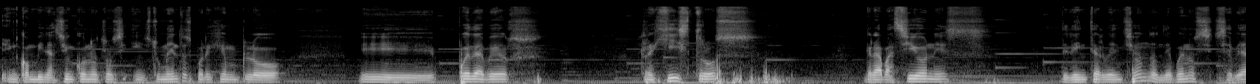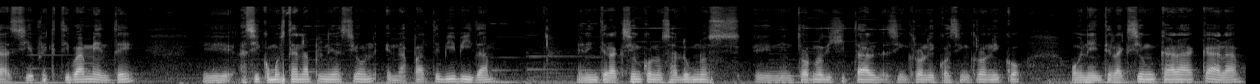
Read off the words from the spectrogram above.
en combinación con otros instrumentos, por ejemplo, eh, puede haber registros, grabaciones de la intervención donde bueno se vea si efectivamente eh, así como está en la planeación en la parte vivida en interacción con los alumnos en entorno digital sincrónico asincrónico o en la interacción cara a cara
